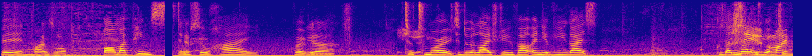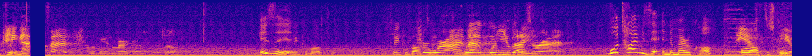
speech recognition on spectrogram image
bit. Might as well. Oh, my ping's still Yeah. so high. Vote Yeah. rematch. To tomorrow to do a live stream without any of you guys. Because like no one's See, my watching. pretty ping much. is bad if you're living in America. So, Is it? Think about it. Think about for it. where I'm We're at, where the you UK. guys are at. What time is it in America? Or after school? yeah.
